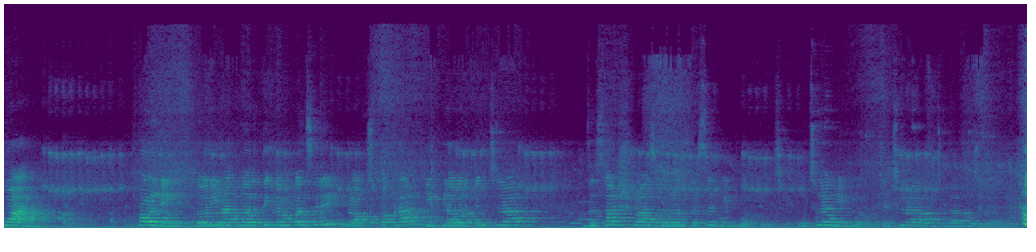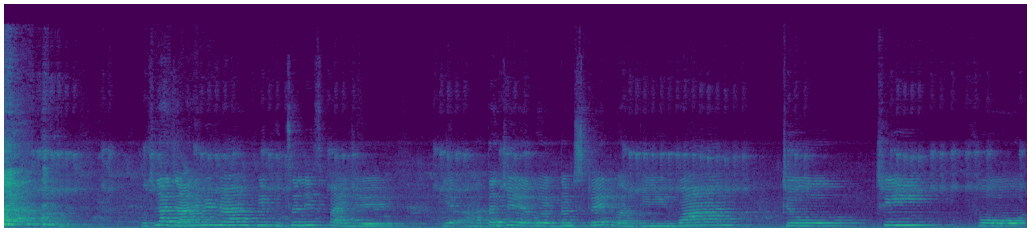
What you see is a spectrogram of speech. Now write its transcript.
one holding दोन्ही हात वरती कंपल्सरी ब्लॉक्स पकडा. हिपला वरती उचला. जसा श्वास भरल तसं हिप वरती उचला. उचला हिप वरती उचला उचला उचला उचला जानवी मॅम हिप उचललीच पाहिजे हे हातांचे एल्बो एकदम स्ट्रेट वरती one two three four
